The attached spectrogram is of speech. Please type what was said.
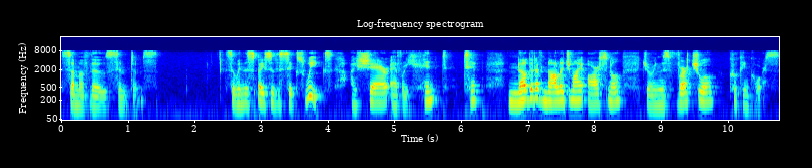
some of those symptoms. So, in the space of the six weeks, I share every hint, tip, nugget of knowledge my arsenal during this virtual cooking course.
